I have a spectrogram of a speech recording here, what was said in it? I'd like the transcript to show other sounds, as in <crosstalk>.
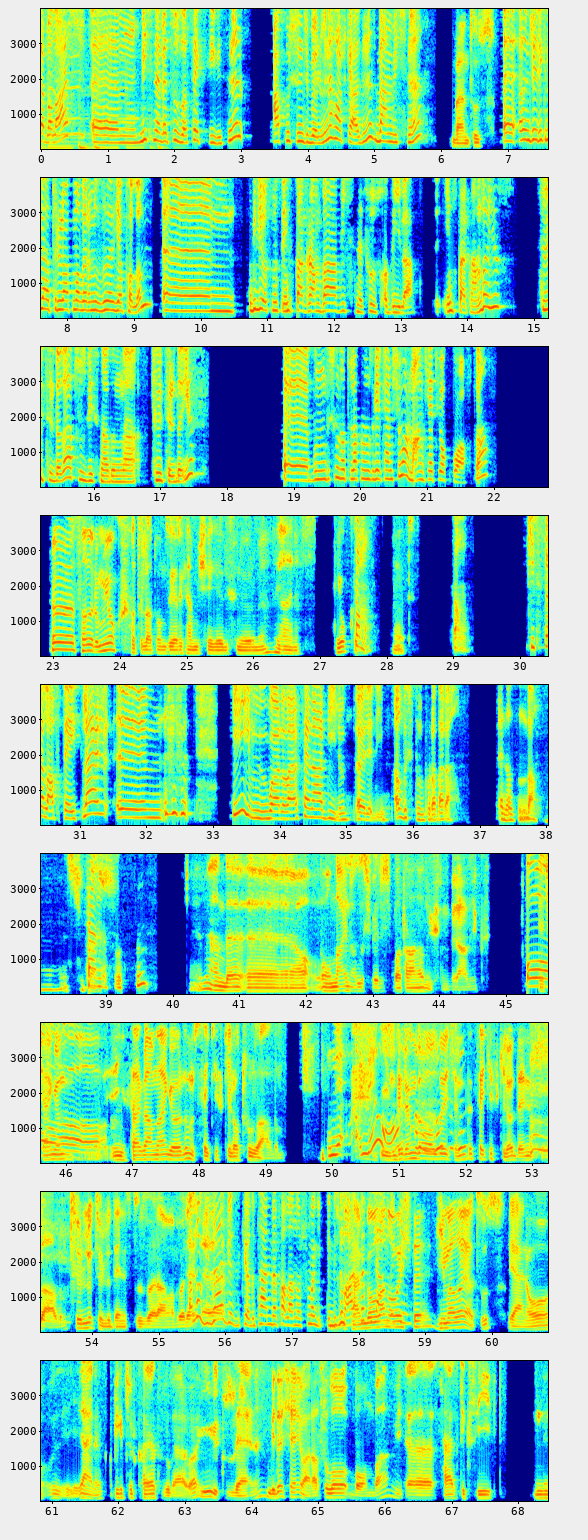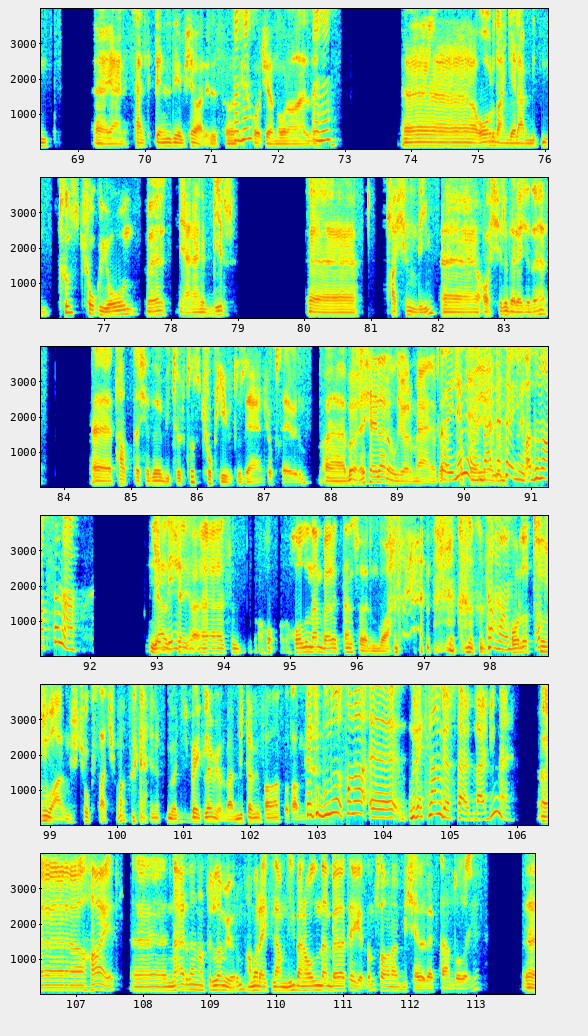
Merhabalar. Ee, Vişne ve Tuzla Seks TV'sinin 60. bölümüne hoş geldiniz. Ben Vişne. Ben Tuz. Ee, öncelikle hatırlatmalarımızı yapalım. Ee, biliyorsunuz Instagram'da Vişne Tuz adıyla Instagram'dayız. Twitter'da da Tuz Vişne adına Twitter'dayız. Ee, bunun dışında hatırlatmamız gereken bir şey var mı? Anket yok bu hafta. Ee, sanırım yok hatırlatmamız gereken bir şey diye düşünüyorum ya. Yani yok. Tamam. Ya. Evet. Tamam. Kişisel update'ler. Ee, <laughs> iyiyim bu aralar. Fena değilim. Öyle diyeyim. Alıştım buralara. En azından. Süper. Sen nasılsın? Ben de e, online alışveriş batağına düştüm birazcık. Oo. Geçen gün Instagram'dan gördüm 8 kilo tuz aldım. Ne, ne o? İndirimde <laughs> olduğu için de 8 kilo deniz tuzu aldım. Türlü türlü deniz tuzları ama böyle. Ama e, güzel gözüküyordu. Pembe falan hoşuma gitti. Bizim arka Pembe olan o plandaki- işte Himalaya tuz. Yani o yani bir tür kaya tuzu galiba. İyi bir tuz yani. Bir de şey var asıl o bomba. E, Celtic Sea'nin e, yani Celtic Denizi diye bir şey var dedi sanırım. İskoçya'nın oralarda. Hı hı. E, oradan gelen bir tuz çok yoğun ve yani hani bir e, taşın diyeyim e, aşırı derecede e, tat taşıdığı bir tür tuz. Çok iyi bir tuz yani çok sevdim. E, böyle şeyler alıyorum yani. Biraz Öyle mi? kafayı Ben de yedim. söyleyeyim. Adını atsana. Ya benim- şey e, Ho- Holland and Barrett'ten söyledim bu arada. <laughs> Tamam. Orada tuz Okey. varmış çok saçma. <laughs> Yani hiç beklemiyordum. Ben vitamin falan satan Peki bunu sana e, reklam gösterdiler değil mi? Ee, hayır. Ee, nereden hatırlamıyorum ama reklam değil. Ben Holland and Barrett'e girdim sonra bir sebepten dolayı. Ee,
